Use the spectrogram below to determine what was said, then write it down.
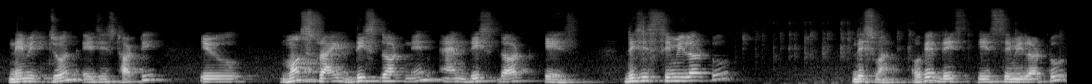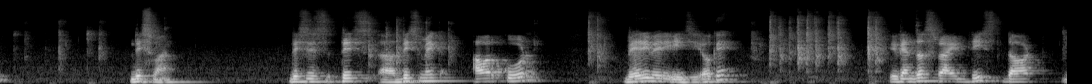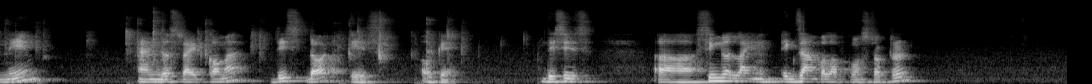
name is john age is 30 you must write this dot name and this dot age. This is similar to this one okay? This is similar to this one this is this uh, this make our code very very easy okay? You can just write this dot name and just write comma this dot is okay? This is a single line example of constructor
